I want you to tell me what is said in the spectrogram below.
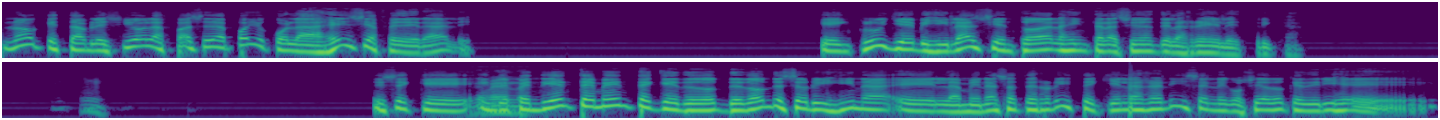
¿no? Que estableció la fase de apoyo con las agencias federales. Que incluye vigilancia en todas las instalaciones de la red eléctrica. Mm. Dice que Tremendo. independientemente que de dónde se origina eh, la amenaza terrorista y quién la realiza, el negociado que dirige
